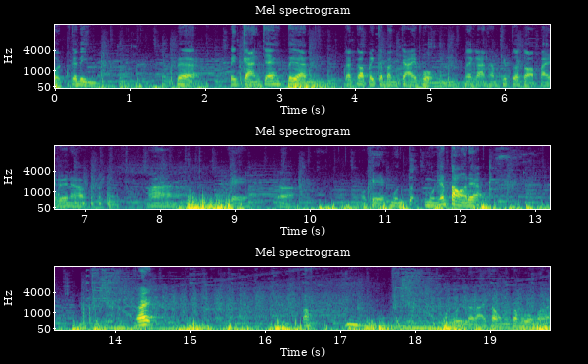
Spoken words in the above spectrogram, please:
กดกระดิ่ง เพื่อเป็นการแจ้งเตือน แล้วก็เป็นกำลังใจผมในการทำคลิปตัวต่อไปด้วยนะครับ อ่า เคเออโอเค หมุนหมุนกันต่อเนี่ยเฮ้ยอุ้ยหลายช่องมันต้องรวมว่าอะไร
